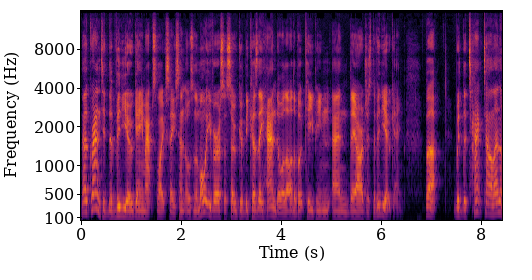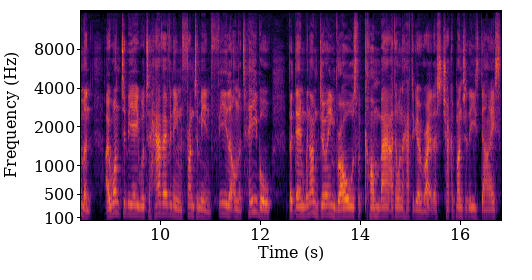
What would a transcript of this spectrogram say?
Now, granted, the video game apps like, say, Sentinels in the Multiverse are so good because they handle a lot of the bookkeeping and they are just a video game. But with the tactile element, I want to be able to have everything in front of me and feel it on the table. But then when I'm doing rolls for combat, I don't want to have to go, right, let's chuck a bunch of these dice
